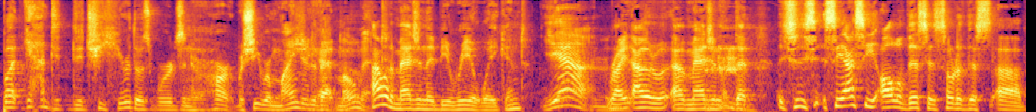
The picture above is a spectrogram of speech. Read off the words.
But yeah, did, did she hear those words in her heart? Was she reminded She of that to. moment? I would imagine they'd be reawakened. yeah. right? I would I would imagine that. See, see, I see all of this as sort of this uh,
